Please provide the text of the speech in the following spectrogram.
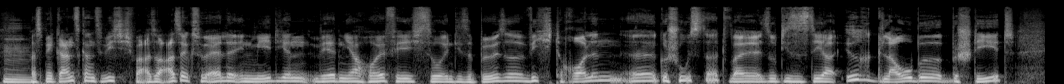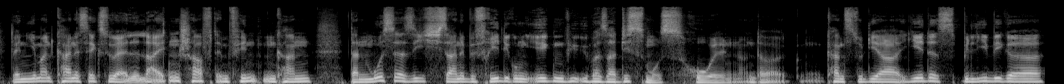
Hm. Was mir ganz, ganz wichtig war, also Asexuelle in Medien werden ja häufig so in diese böse Wichtrollen äh, geschustert, weil so dieses der Irrglaube besteht, wenn jemand keine sexuelle Leidenschaft empfinden kann, dann muss er sich seine Befriedigung irgendwie über Sadismus holen. Und da kannst du dir jedes beliebige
